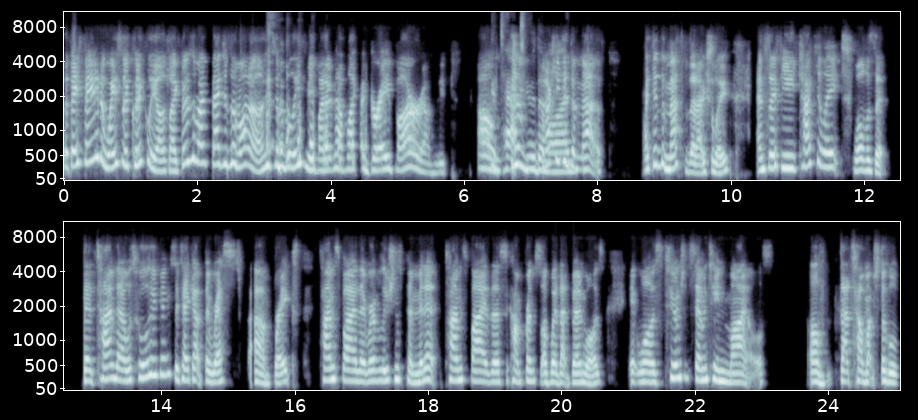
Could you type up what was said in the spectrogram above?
that they faded away so quickly. I was like, those are my badges of honor. Who's gonna believe me if I don't have like a gray bar around me? Um, tattoo them. But I actually on. did the math. I did the math for that actually. And so if you calculate, what was it? The time that I was hula hooping, so take out the rest um, breaks, times by the revolutions per minute, times by the circumference of where that burn was, it was 217 miles of that's how much the hula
